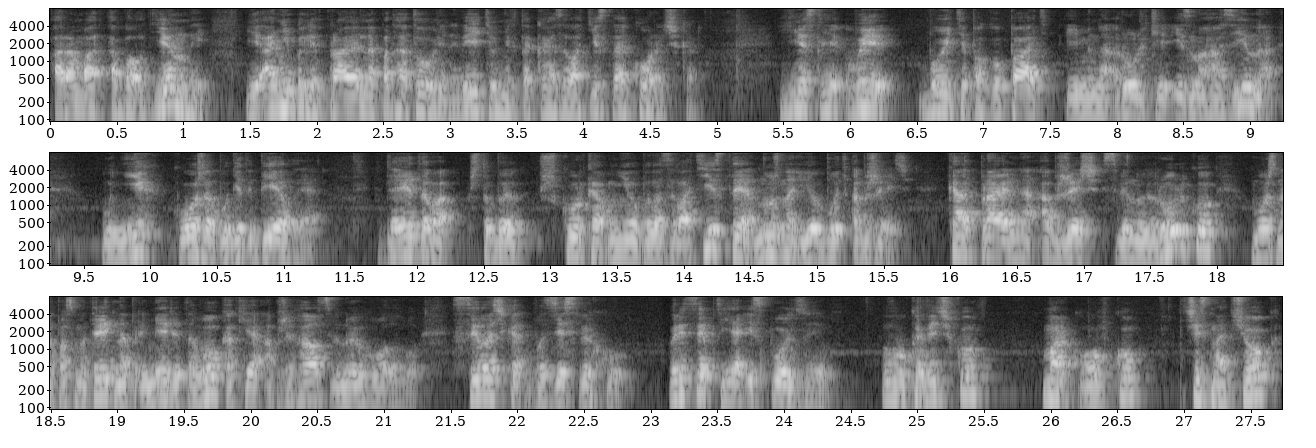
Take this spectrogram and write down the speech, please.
аромат обалденный, и они были правильно подготовлены. Видите, у них такая золотистая корочка. Если вы будете покупать именно рульки из магазина, у них кожа будет белая. Для этого, чтобы шкурка у нее была золотистая, нужно ее будет обжечь. Как правильно обжечь свиную рульку, можно посмотреть на примере того, как я обжигал свиную голову. Ссылочка вот здесь вверху. В рецепте я использую луковичку, морковку, чесночок,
